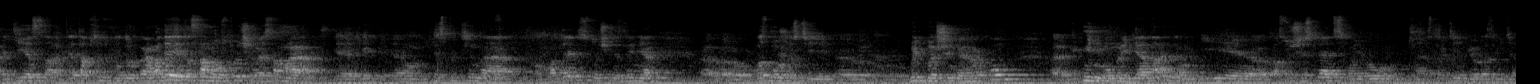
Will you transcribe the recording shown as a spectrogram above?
Одесса. Это абсолютно другая модель. Это самая устойчивая, самая э, э, э, перспективная модель с точки зрения э, возможностей э, быть большим игроком, э, как минимум региональным, и э, осуществлять свою э, стратегию развития.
